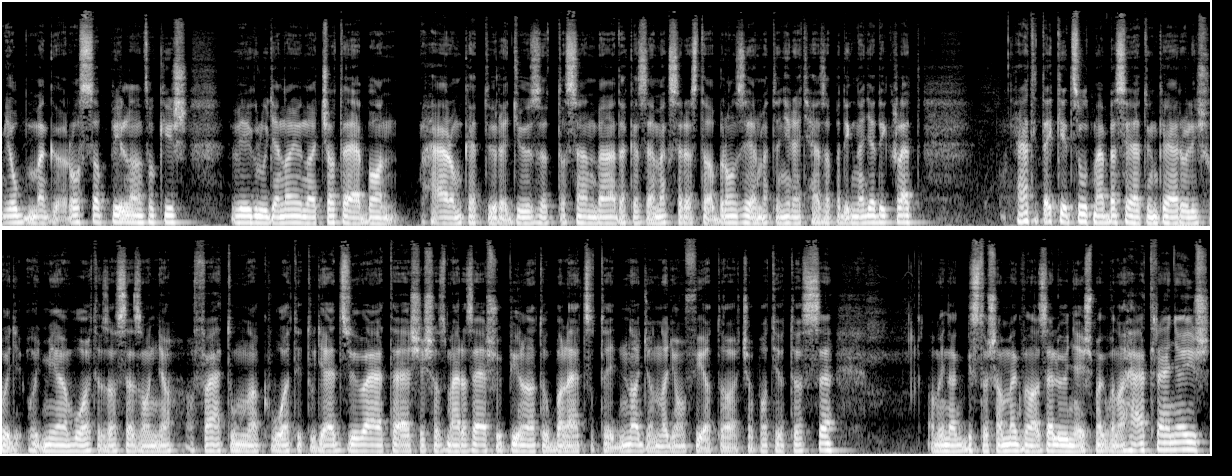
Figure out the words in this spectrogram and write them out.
jobb, meg rosszabb pillanatok is. Végül ugye nagyon nagy csatában 3-2-re győzött a Szent Benedek, ezzel megszerezte a bronzérmet, a Nyíregyháza pedig negyedik lett. Hát itt egy-két szót már beszélhetünk erről is, hogy, hogy milyen volt ez a szezonja a Fátumnak. Volt itt ugye edzőváltás, és az már az első pillanatokban látszott, hogy egy nagyon-nagyon fiatal csapat jött össze, aminek biztosan megvan az előnye és megvan a hátránya is.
